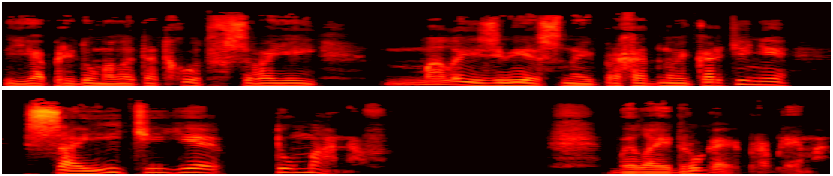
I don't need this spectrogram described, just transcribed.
Я придумал этот ход в своей малоизвестной проходной картине «Саитие туманов». Была и другая проблема.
